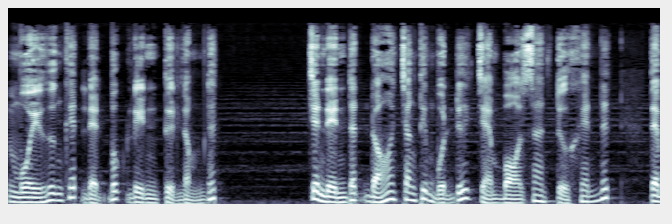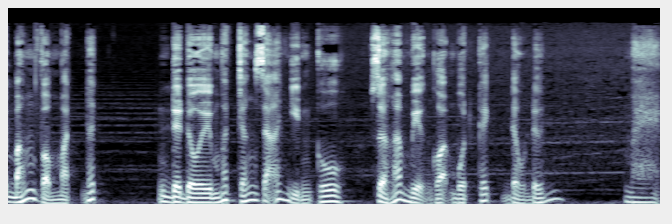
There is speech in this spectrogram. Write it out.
Mùi hương khét lẹt bốc lên từ lòng đất. Trên nền đất đó, Trang thấy một đứa trẻ bò ra từ khe nứt Tay bám vào mặt đất. Đôi đôi mắt trắng dã nhìn cô, rồi há miệng gọi một cách đau đớn. Mẹ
